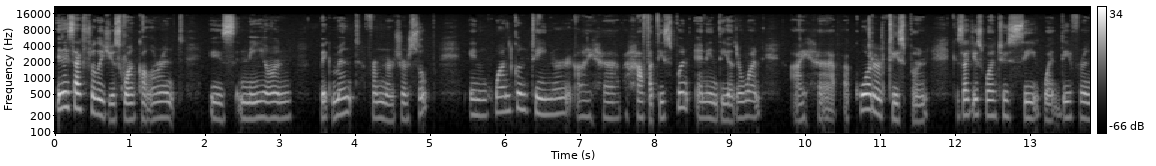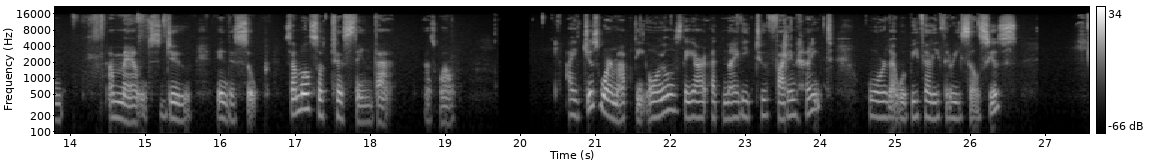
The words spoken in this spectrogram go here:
It is actually just one colorant is neon pigment from Nurture Soap. In one container I have half a teaspoon and in the other one I have a quarter teaspoon because I just want to see what different amounts do in the soap. So I'm also testing that as well. I just warm up the oils. They are at 92 Fahrenheit or that would be 33 Celsius.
